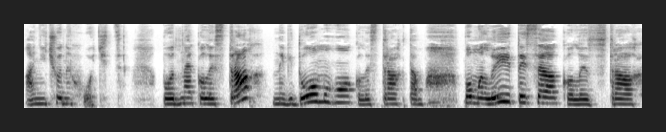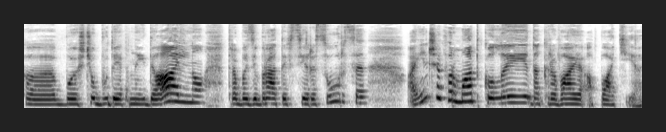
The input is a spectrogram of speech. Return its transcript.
а нічого не хочеться. Бо одне, коли страх невідомого, коли страх там помилитися, коли страх, е, бо що буде як не ідеально, треба зібрати всі ресурси. А інший формат, коли накриває апатія,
